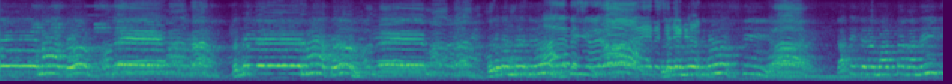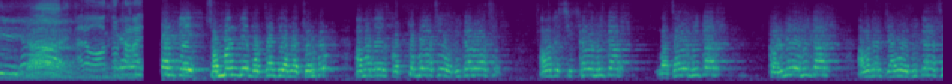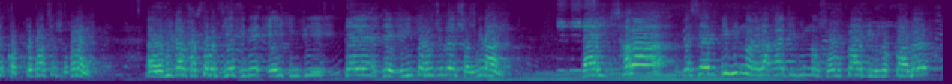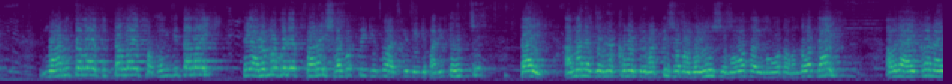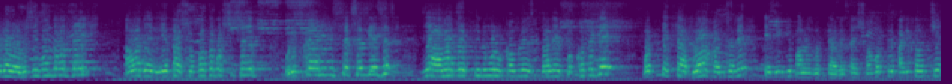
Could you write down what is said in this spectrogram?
সম্মান দিয়ে মর্যাদা দিয়ে আমরা চলবো। আমাদের কর্তব্য আছে অধিকারও আছে। আমাদের শিক্ষার অধিকার বাঁচার অধিকার কর্মের অধিকার আমাদের যেমন অধিকার আছে কর্তব্য আছে সুতরাং আহ, অধিকার কর্তব্য যে দিনে এই দিনটিতে যে গৃহীত হয়েছিল সংবিধান তাই সারা দেশের বিভিন্ন এলাকায় বিভিন্ন সংস্থায় বিভিন্ন ক্লাবে, মহাবিদ্যালয়, বিদ্যালয় প্রাথমিক বিদ্যালয় থেকে আরম্ভ করে পাড়ায় সর্বত্রই কিন্তু আজকে দিনটি পালিত হচ্ছে। তাই আমার রাজ্যের মুখ্যমন্ত্রী মাতৃসভা মহিষী মমতা মমতা বন্দ্যোপাধ্যায়, আমাদের হাইকোর্ট হাইদার অভিষেক বন্দ্যোপাধ্যায়, আমাদের নেতা সুব্রত বক্সি সাহেব পরিষ্কার ইনস্ট্রাকশন দিয়েছেন যে আমাদের তৃণমূল কংগ্রেস দলের পক্ষ থেকে প্রত্যেকটা ব্লক অঞ্চলে এই দিনটি পালন করতে হবে। তাই সর্বত্রে পালিত হচ্ছে।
